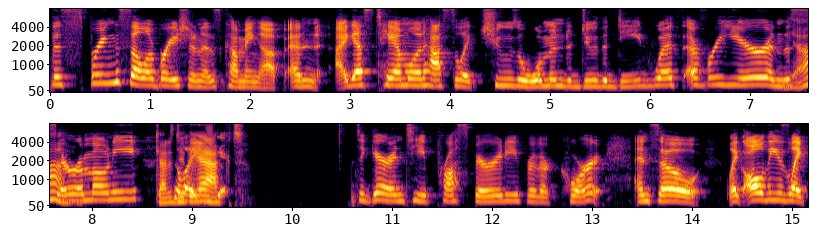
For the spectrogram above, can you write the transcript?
the spring celebration is coming up and i guess tamlin has to like choose a woman to do the deed with every year in the Yeah. ceremony Gotta to, do like, the get- act. to guarantee prosperity for their court and so like all these like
